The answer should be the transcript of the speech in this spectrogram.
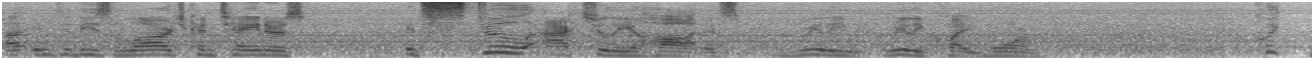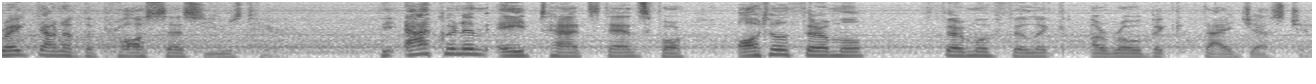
uh, into these large containers. It's still actually hot. It's really, really quite warm. Quick breakdown of the process used here. The acronym ATAD stands for Autothermal Thermophilic Aerobic Digestion.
